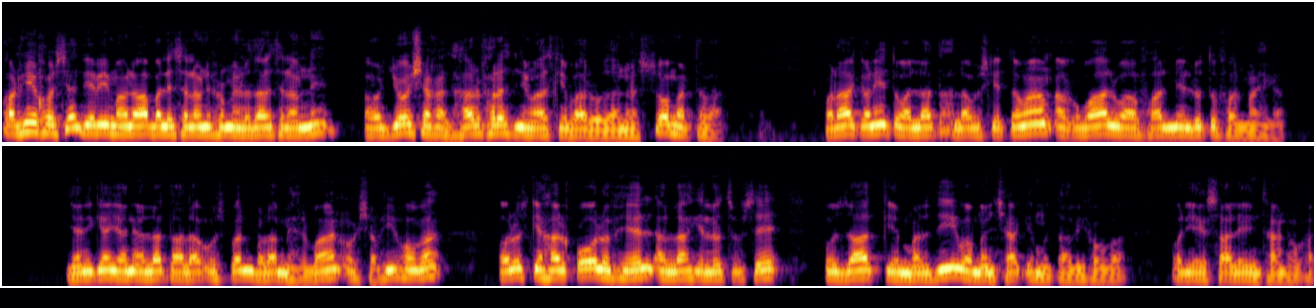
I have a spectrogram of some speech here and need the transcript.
آٹھویں خصوصیت یہ بھی مولا علیہ السلام نے فرم رضا علیہ السلام نے اور جو شخص ہر فرض نماز کے بعد روزانہ سو مرتبہ پڑھا کریں تو اللہ تعالیٰ اس کے تمام اقوال و افعال میں لطف فرمائے گا۔ یعنی کیا؟ یعنی اللہ تعالیٰ اس پر بڑا مہربان اور شفیق ہوگا اور اس کے ہر قول و فعل اللہ کے لطف سے اس ذات کے مرضی و منشا کے مطابق ہوگا اور یہ ایک سال انسان ہوگا۔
